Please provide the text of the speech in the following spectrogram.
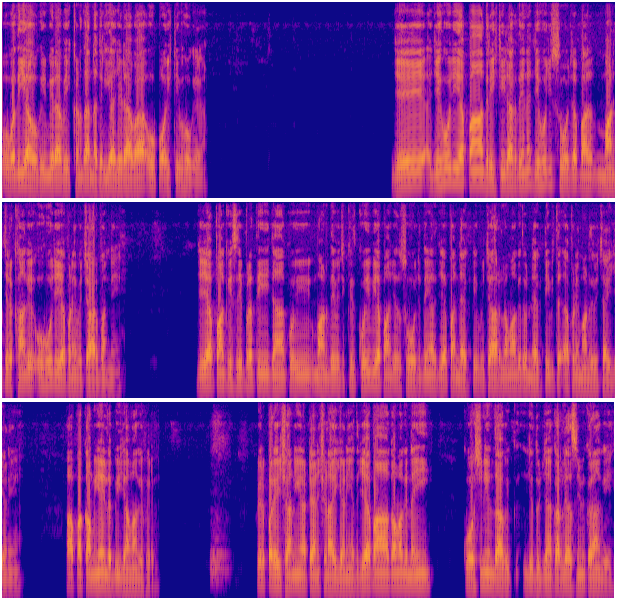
ਉਹ ਵਧੀਆ ਹੋ ਗਈ, ਮੇਰਾ ਵੇਖਣ ਦਾ ਨਜ਼ਰੀਆ ਜਿਹੜਾ ਵਾ, ਉਹ ਪੋਜ਼ਿਟਿਵ ਹੋ ਗਿਆ। ਜੇ, ਜਿਹੋ ਜੀ ਆਪਾਂ ਦ੍ਰਿਸ਼ਟੀ ਰੱਖਦੇ ਨਾ, ਜਿਹੋ ਜੀ ਸੋਚ ਆਪਾਂ ਮਨ 'ਚ ਰੱਖਾਂਗੇ, ਉਹੋ ਜਿਹੇ ਆਪਣੇ ਵਿਚਾਰ ਬਣਨੇ। ਜੇ ਆਪਾਂ ਕਿਸੇ ਪ੍ਰਤੀ ਜਾਂ ਕੋਈ ਮਨ ਦੇ ਵਿੱਚ ਕੋਈ ਵੀ ਆਪਾਂ ਜਦੋਂ ਸੋਚਦੇ ਹਾਂ, ਜੇ ਆਪਾਂ 네ਗੇਟਿਵ ਵਿਚਾਰ ਲਵਾਂਗੇ, ਤਾਂ 네ਗੇਟਿਵ ਆਪਣੇ ਮਨ ਦੇ ਵਿੱਚ ਆਈ ਜਾਣੇ ਆ। ਆਪਾਂ ਕਮੀਆਂ ਹੀ ਲੱਭੀ ਜਾਵਾਂਗੇ ਫਿਰ। ਫਿਰ ਪਰੇਸ਼ਾਨੀਆਂ ਟੈਨਸ਼ਨ ਆਈ ਜਾਣੀਆਂ। ਤੇ ਜੇ ਆਪਾਂ ਕਹਾਂਗੇ, ਨਹੀਂ, ਕੁਛ ਨਹੀਂ ਹੁੰਦਾ, ਵੀ ਜੇ ਦੂਜਿਆਂ ਕਰ ਲਿਆ, ਅਸੀਂ ਵੀ ਕਰਾਂਗੇ।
